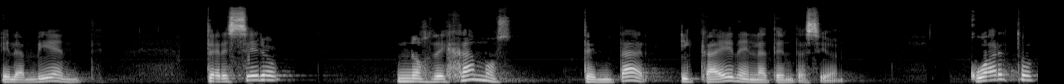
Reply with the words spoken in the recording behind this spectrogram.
el ambiente. Tercero, nos dejamos tentar y caer en la tentación. Cuarto,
